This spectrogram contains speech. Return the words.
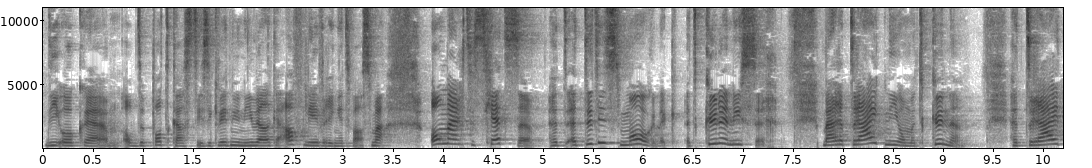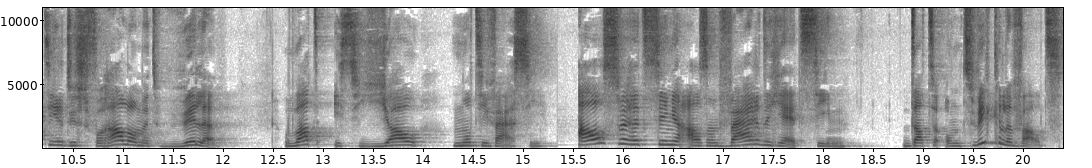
die ook uh, op de podcast is. Ik weet nu niet welke aflevering het was, maar om maar te schetsen, het, het, dit is mogelijk. Het kunnen is er. Maar het draait niet om het kunnen. Het draait hier dus vooral om het willen. Wat is jouw motivatie? Als we het zingen als een vaardigheid zien dat te ontwikkelen valt,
